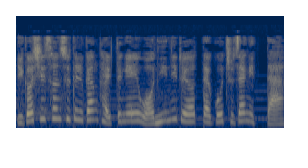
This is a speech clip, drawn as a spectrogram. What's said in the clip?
이것이 선수들 간 갈등의 원인이 되었다고 주장했다.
